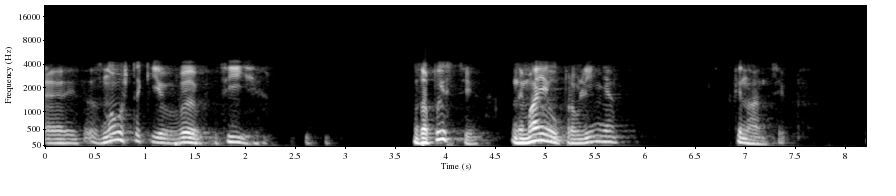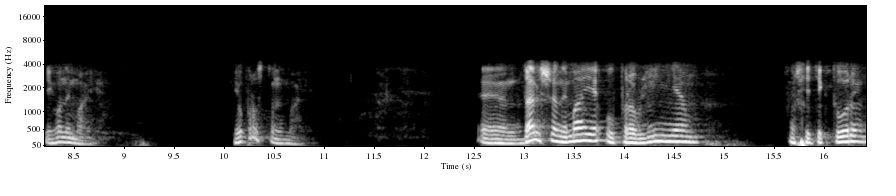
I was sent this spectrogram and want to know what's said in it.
е, знову ж таки в цій записці немає управління фінансів. Його немає. Його просто немає. Далі немає управління архітектури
